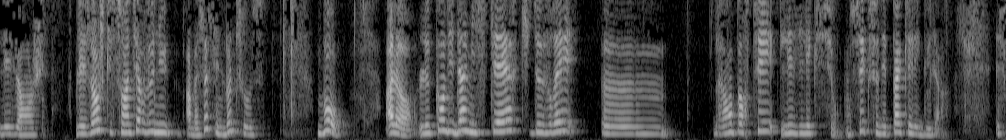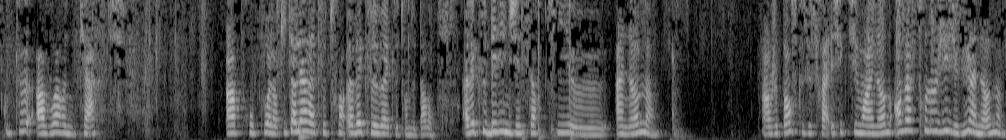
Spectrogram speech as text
les anges. Les anges qui sont intervenus. Ah ben ça, c'est une bonne chose. Bon, alors, le candidat mystère qui devrait euh, remporter les élections. On sait que ce n'est pas Caligula. Est-ce qu'on peut avoir une carte à propos Alors, tout à l'heure, avec le, avec le, avec le 32, pardon, avec le Béline, j'ai sorti euh, un homme. Alors, je pense que ce sera effectivement un homme. En astrologie, j'ai vu un homme.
